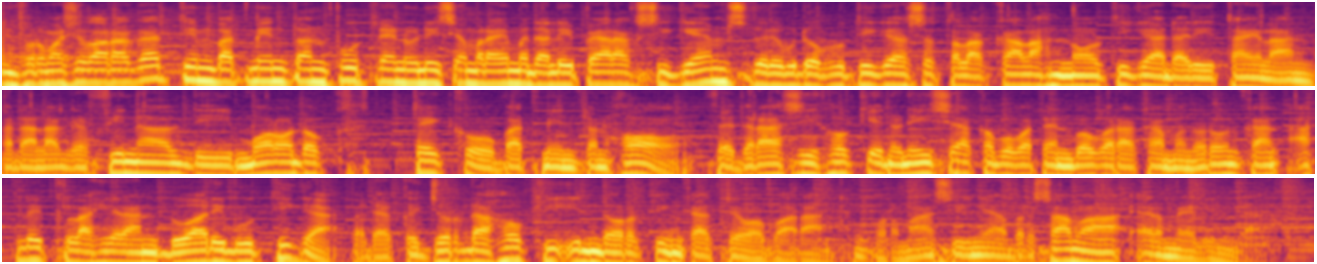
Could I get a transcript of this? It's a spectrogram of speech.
Informasi olahraga, tim badminton putri Indonesia meraih medali perak SEA Games 2023 setelah kalah 0-3 dari Thailand pada laga final di Morodok Teko Badminton Hall. Federasi Hoki Indonesia Kabupaten Bogor akan menurunkan atlet kelahiran 2003 pada kejurda hoki indoor tingkat Jawa Barat. Informasinya bersama Ermelinda.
